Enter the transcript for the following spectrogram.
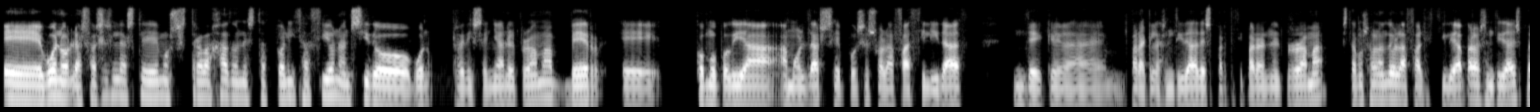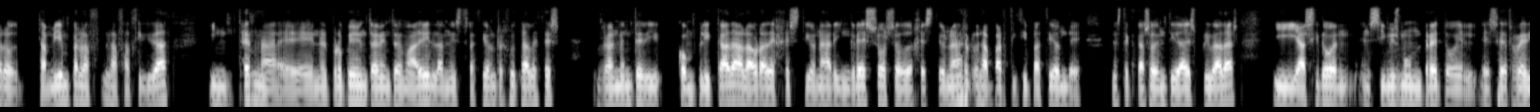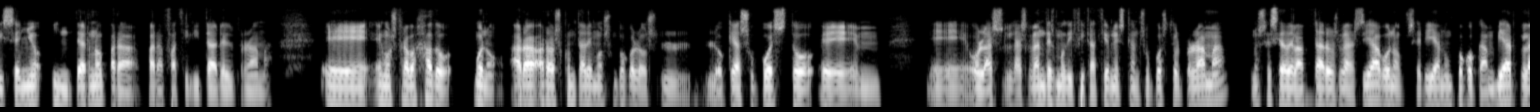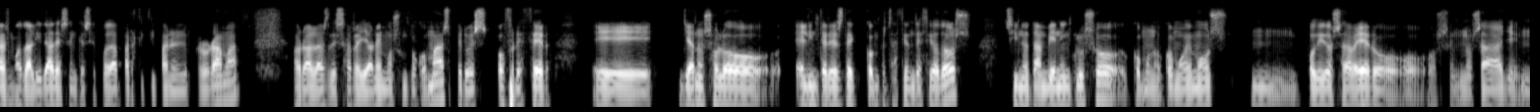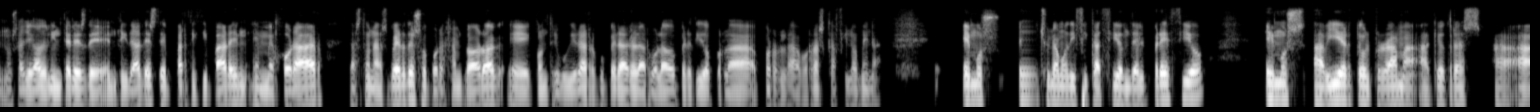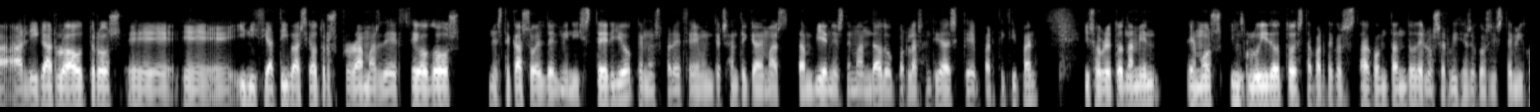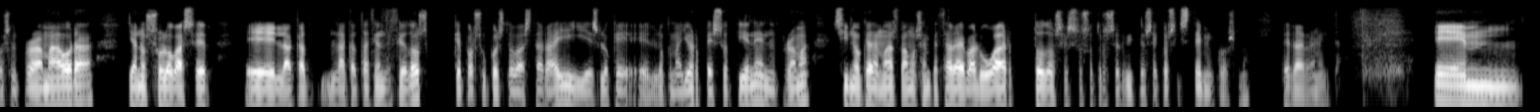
Eh, bueno, las fases en las que hemos trabajado en esta actualización han sido, bueno, rediseñar el programa, ver eh, cómo podía amoldarse pues eso, a la facilidad de que para que las entidades participaran en el programa, estamos hablando de la facilidad para las entidades, pero también para la, facilidad interna eh, en el propio Ayuntamiento de Madrid. La administración resulta a veces realmente complicada a la hora de gestionar ingresos o de gestionar la participación de, en este caso, de entidades privadas y ha sido en, sí mismo un reto ese rediseño interno para, facilitar el programa. Eh, hemos trabajado, bueno, ahora, ahora os contaremos un poco los, lo que ha supuesto em, eh, o las, grandes modificaciones que han supuesto el programa. No sé si adelantaroslas ya, bueno, serían un poco cambiar las modalidades en que se pueda participar en el programa. Ahora las desarrollaremos un poco más, pero es ofrecer eh, ya no solo el interés de compensación de CO2, sino también incluso, como, como hemos mm, podido saber o, nos, ha, llegado el interés de entidades de participar en, mejorar las zonas verdes o, por ejemplo, ahora eh, contribuir a recuperar el arbolado perdido por la, por la borrasca filomena. Hemos hecho una modificación del precio, hemos abierto el programa a que otras, a, ligarlo a otras eh, eh, iniciativas y a otros programas de CO2 en este caso el del Ministerio, que nos parece muy interesante y que además también es demandado por las entidades que participan y sobre todo también hemos incluido toda esta parte que os estaba contando de los servicios ecosistémicos. El programa ahora ya no solo va a ser eh, la, captación de CO2, que por supuesto va a estar ahí y es lo que, eh, lo que mayor peso tiene en el programa, sino que además vamos a empezar a evaluar todos esos otros servicios ecosistémicos de la herramienta. Em,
